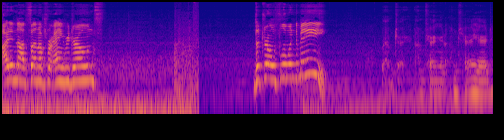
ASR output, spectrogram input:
I did not sign up for angry drones. The drone flew into me. I'm triggered. I'm triggered. I'm triggered.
